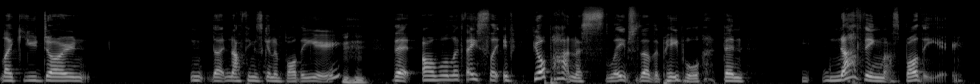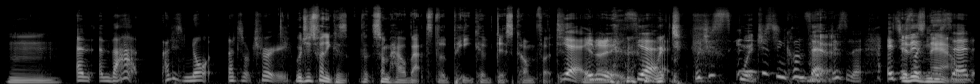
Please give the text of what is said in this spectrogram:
Like you don't like nothing's to bother you. Mm-hmm. That oh well if they sleep if, if your partner sleeps with other people, then nothing must bother you. Hmm. And and that that is not that's not true. Which is funny because somehow that's the peak of discomfort. Yeah, it know? is. Yeah, Which- which, is an which- interesting concept, yeah. isn't it? It's It just is like you now. said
